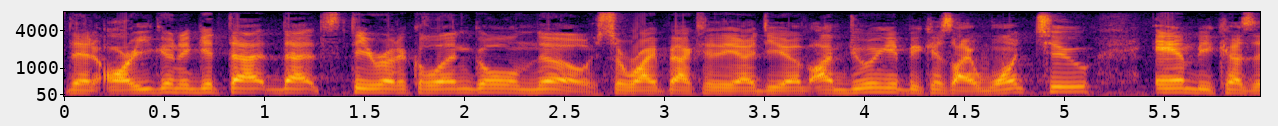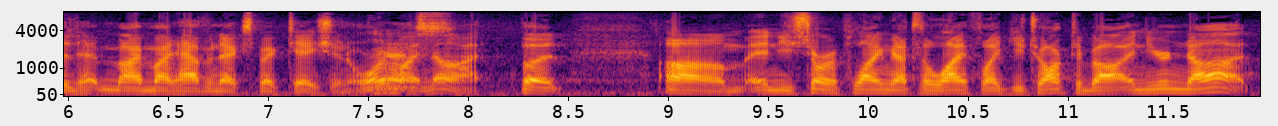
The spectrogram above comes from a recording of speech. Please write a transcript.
then are you going to get that that theoretical end goal? No. So right back to the idea of I'm doing it because I want to, and because it, I might have an expectation, or I might not. But um, and you start applying that to life, like you talked about, and you're not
